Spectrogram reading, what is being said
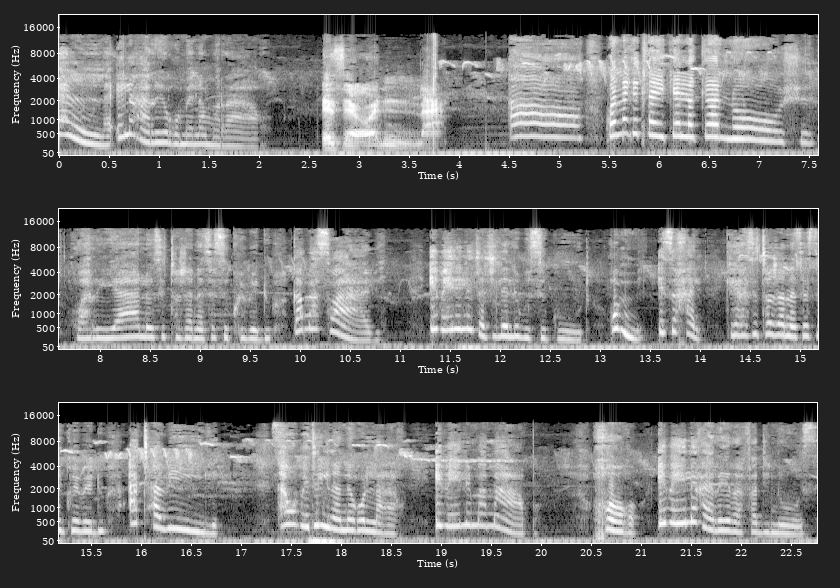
ya lla e le gare e gomela morago e sego nna Ah, gona ke tla ikela ka noši gwa rialo sethojana se se khwebedu ka maswabi e be e le letšatši le le bosekudu gomme e segale ke ga sethojana se sekhwebedu a thabile sa bobedi lenanegong la gago e be e le mamapo kgogo e be e le gare e rafa dinosi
